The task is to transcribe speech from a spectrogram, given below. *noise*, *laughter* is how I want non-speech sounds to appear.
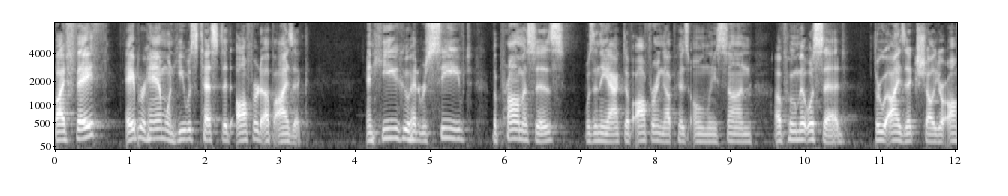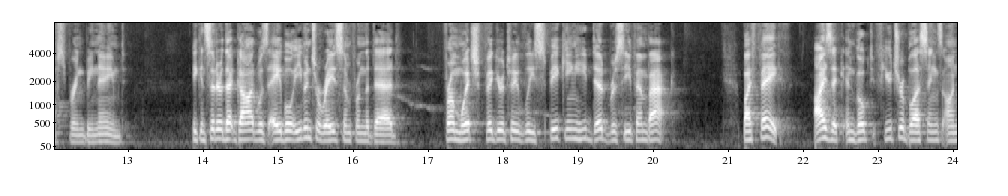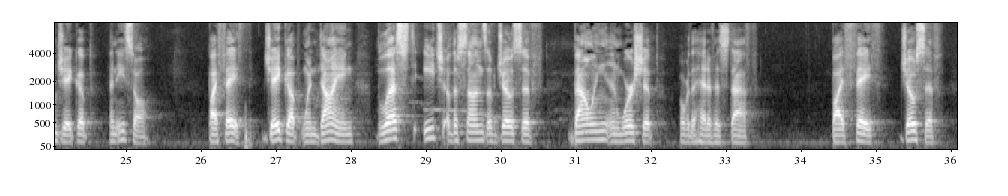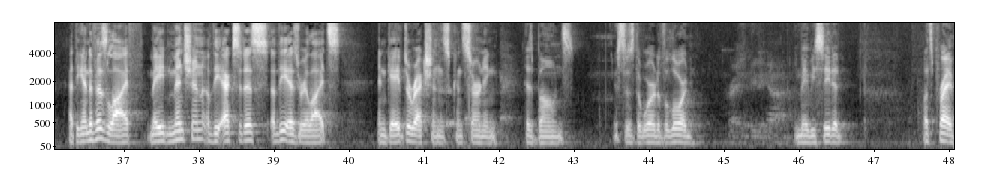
By faith, Abraham, when he was tested, offered up Isaac. And he who had received the promises was in the act of offering up his only son, of whom it was said, Through Isaac shall your offspring be named. He considered that God was able even to raise him from the dead, from which, figuratively speaking, he did receive him back. By faith, Isaac invoked future blessings on Jacob and Esau. By faith, Jacob, when dying, blessed each of the sons of Joseph, bowing in worship over the head of his staff. By faith, Joseph, at the end of his life, made mention of the exodus of the Israelites and gave directions concerning his bones. This is the word of the Lord. You may be seated. Let's pray.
